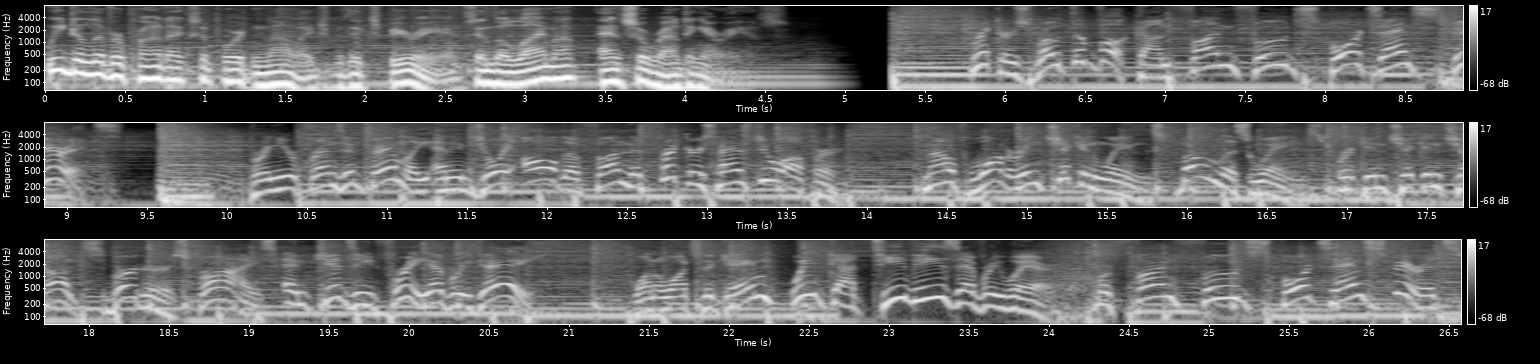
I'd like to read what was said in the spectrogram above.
We deliver product support and knowledge with experience in the Lima and surrounding areas. Frickers wrote the book on fun, food, sports, and spirits. Bring your friends and family and enjoy all the fun that Frickers has to offer. Mouth-watering chicken wings, boneless wings, frickin' chicken chunks, burgers, fries, and kids eat free every day. Want to watch the game? We've got TVs everywhere. For fun, food, sports, and spirits,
